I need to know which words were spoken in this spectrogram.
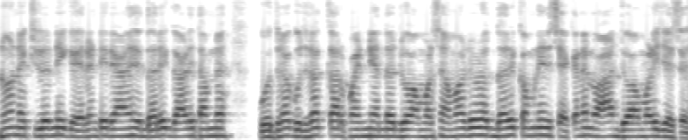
નોન એક્સિડન્ટની ગેરંટી રહેવાની છે. દરેક ગાડી તમને ગોધરા ગુજરાત કાર પોઈન્ટની અંદર જોવા મળશે. અમારી જોડે દરેક કંપનીની સેકન્ડ હેન્ડ વાહન જોવા મળી જશે.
